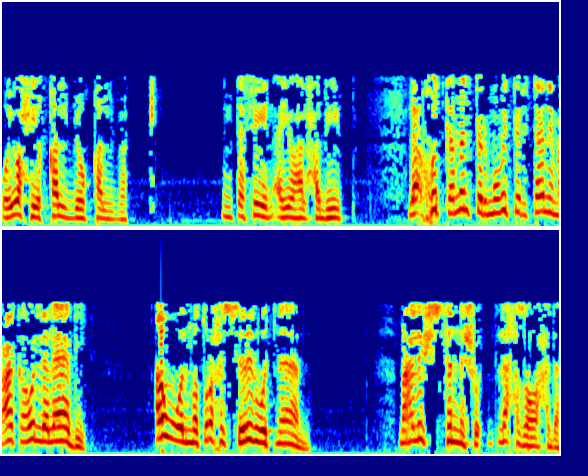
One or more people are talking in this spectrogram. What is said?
ويحيي قلبي وقلبك. أنت فين أيها الحبيب؟ لا خد كمان ترمومتر تاني معاك أهو الليلادي أول ما تروح السرير وتنام. معلش استنى شوي. لحظة واحدة.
